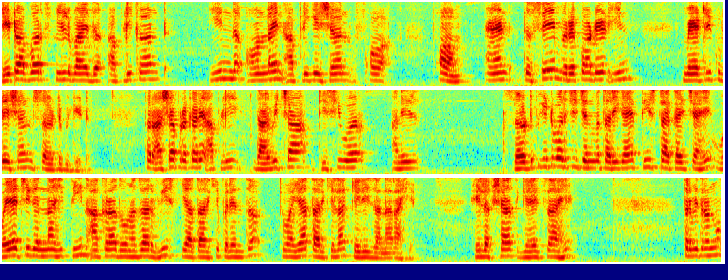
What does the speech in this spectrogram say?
Date of birth filled by the applicant in the online application for form and the same recorded in matriculation certificate तर अशा प्रकारे आपली दहावीच्या टी सीवर आणि सर्टिफिकेटवरची जन्मतारीख आहे तीच टाकायची आहे. वयाची गणना ही तीन अकरा दोन हजार वीस या तारखेपर्यंत किंवा या तारखेला केली जाणार आहे. हे लक्षात घ्यायचं आहे. तर मित्रांनो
